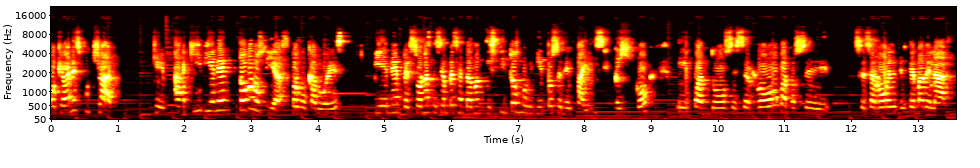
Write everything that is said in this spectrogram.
porque van a escuchar que aquí vienen todos los días provocadores, vienen personas que se han presentado en distintos movimientos en el país, en México, eh, cuando se cerró, cuando se, se cerró el, tema de la,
